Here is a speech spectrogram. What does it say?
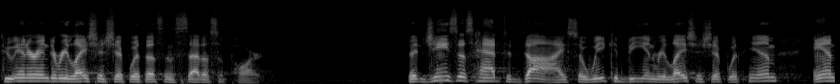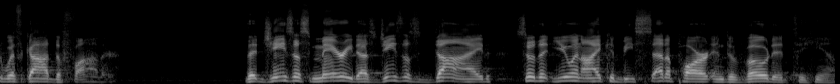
to enter into relationship with us and set us apart. That Jesus had to die so we could be in relationship with him and with God the Father. That Jesus married us, Jesus died so that you and I could be set apart and devoted to him.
